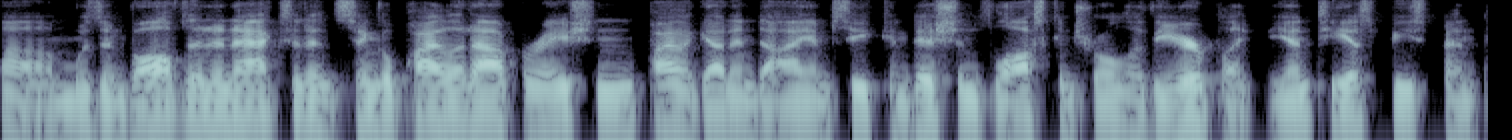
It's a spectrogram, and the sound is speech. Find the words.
um, was involved in an accident, single pilot operation. Pilot got into IMC conditions, lost control of the airplane. The NTSB spent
